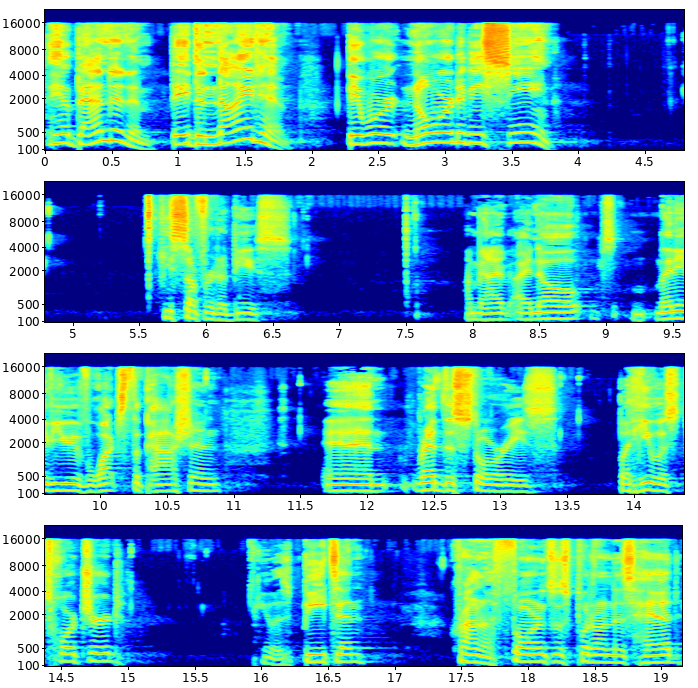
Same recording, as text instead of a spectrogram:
they abandoned him, they denied him, they were nowhere to be seen. He suffered abuse. I mean, I, I know many of you have watched The Passion and read the stories, but he was tortured, he was beaten, crown of thorns was put on his head,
